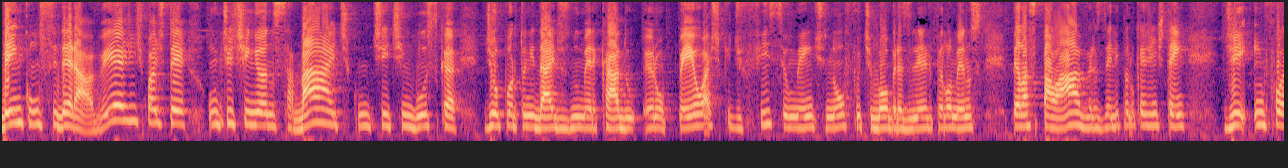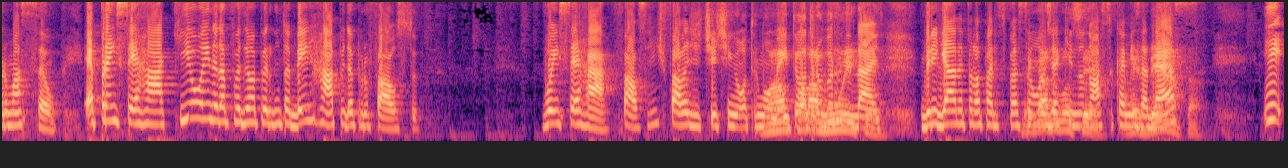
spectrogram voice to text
bem considerável. E a gente pode ter um Tite em ano sabático, um Tite em busca de oportunidades no mercado europeu. Acho que dificilmente no futebol brasileiro, pelo menos pelas palavras dele, pelo que a gente tem de informação. É para encerrar aqui ou ainda dá para fazer uma pergunta bem rápida para o Fausto? Vou encerrar. Fausto, a gente fala de Tite em outro Vamos momento, em outra oportunidade. Muito. Obrigada pela participação Obrigado hoje aqui no nosso Camisa Arrebenta. 10. E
